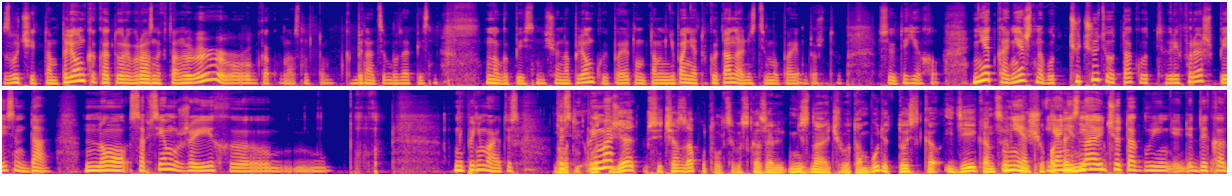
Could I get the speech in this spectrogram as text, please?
звучит там пленка, которая в разных там, как у нас ну, там комбинация была записана, много песен еще на пленку, и поэтому там непонятно, какой тональности мы поем, то что все это ехало. Нет, конечно, вот чуть-чуть вот так вот рефреш песен, да, но совсем уже их э, Не понимаю. То есть, Ну то вот, есть, вот понимаешь, я сейчас запутался. Вы сказали, не знаю, чего там будет. То есть ко- идеи концерта нет, еще пока я не нет? знаю, что так блин, до, ко-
